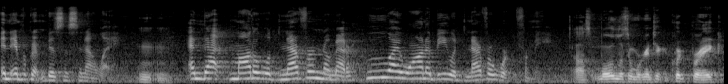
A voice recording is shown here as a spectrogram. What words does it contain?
an immigrant business in LA. And that model would never, no matter who I want to be, would never work for me. Awesome. Well, listen, we're going to take a quick break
